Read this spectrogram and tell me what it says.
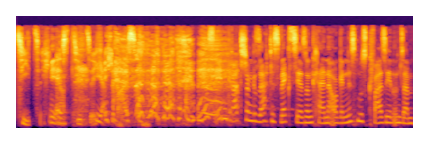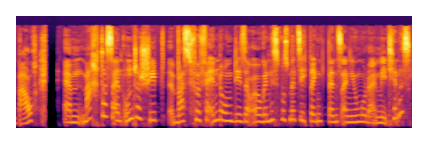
zieht sich. Ja. Es zieht sich. Ja. Ich weiß. du hast eben gerade schon gesagt, es wächst ja so ein kleiner Organismus quasi in unserem Bauch. Ähm, macht das einen Unterschied, was für Veränderungen dieser Organismus mit sich bringt, wenn es ein Junge oder ein Mädchen ist?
